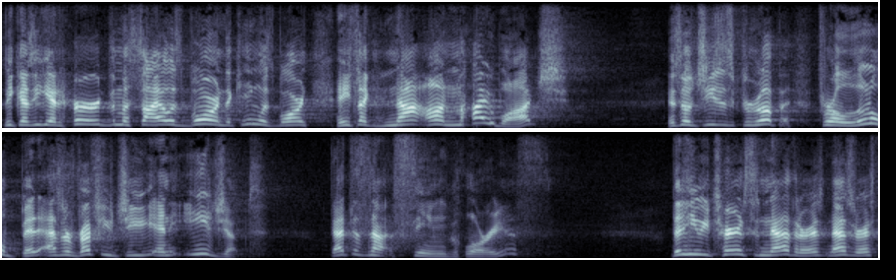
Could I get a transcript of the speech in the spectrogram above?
because he had heard the Messiah was born, the king was born. And he's like, Not on my watch. And so Jesus grew up for a little bit as a refugee in Egypt. That does not seem glorious. Then he returns to Nazareth, Nazareth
